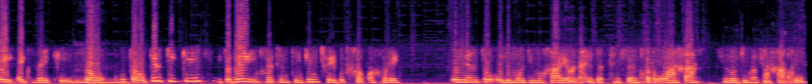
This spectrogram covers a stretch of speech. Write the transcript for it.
exactly. So so ke ke ke it's a very important thing ke ntho e botlhokwa gore o nne ntse o le mo godimo ga yona as a person gore o aga serodimo sa gago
